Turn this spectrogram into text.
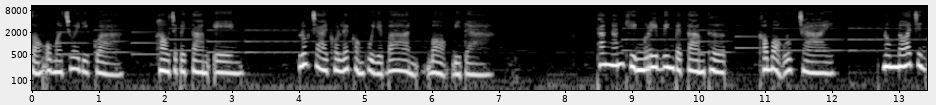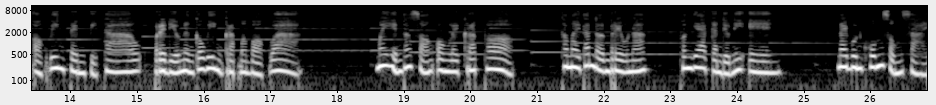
สององค์มาช่วยดีกว่า เฮาจะไปตามเอง ลูกชายคนเล็กของผู้ใหญ่บ้านบอกบิดา ถ้างั้นคิงรีบวิ่งไปตามเธอ เขาบอกลูกชายหนุ่มน้อยจึงออกวิ่งเต็มฝีเท้า ประเดี๋ยวหนึ่งก็วิ่งกลับมาบอกว่า ไม่เห็นทั้งสององค์เลยครับพ่อ ทำไมท่านเดินเร็วนัก เพิ่งแยกกันเดี๋ยวนี้เองนายบุญคุ้มสงสัย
